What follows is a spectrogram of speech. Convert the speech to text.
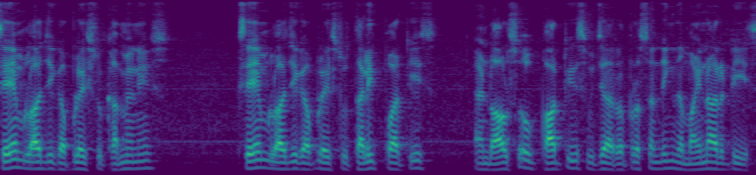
same logic applies to communist same logic applies to Dalit parties and also parties which are representing the minorities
